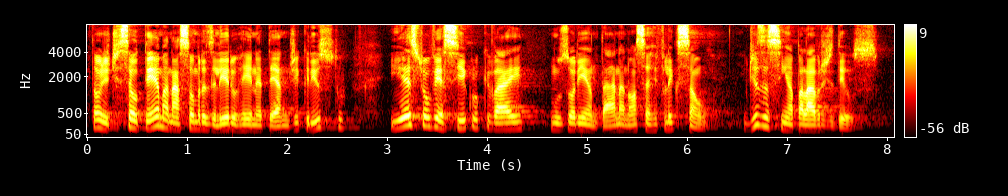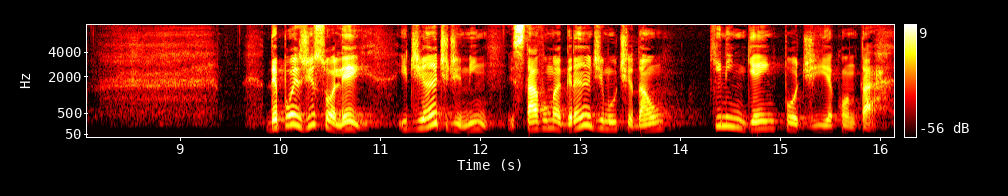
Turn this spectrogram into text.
Então, gente, esse é o tema, Nação Brasileira o Reino Eterno de Cristo, e este é o versículo que vai nos orientar na nossa reflexão. Diz assim a palavra de Deus: Depois disso olhei, e diante de mim estava uma grande multidão que ninguém podia contar,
